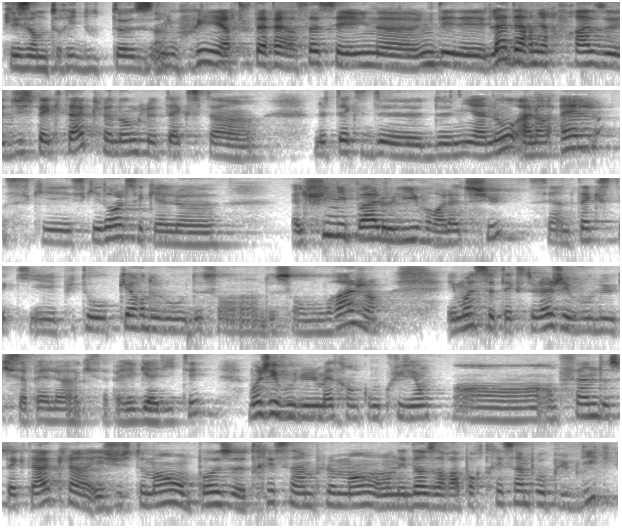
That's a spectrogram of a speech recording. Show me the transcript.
plaisanterie douteuse Oui, tout à fait. Ça, c'est une, une, des la dernière phrase du spectacle, donc le texte, le texte de, de Miano. Alors elle, ce qui est, ce qui est drôle, c'est qu'elle euh, elle finit pas le livre là-dessus. C'est un texte qui est plutôt au cœur de, son, ouvrage. Et moi, ce texte-là, j'ai voulu, qui s'appelle, qui s'appelle Égalité, moi, j'ai voulu le mettre en conclusion, en, fin de spectacle. Et justement, on pose très simplement, on est dans un rapport très simple au public,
